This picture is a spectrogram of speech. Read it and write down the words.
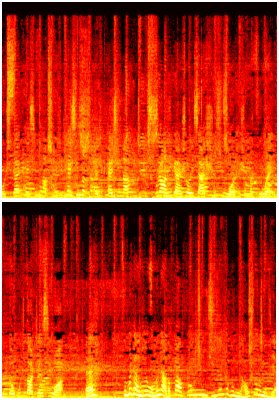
我是该开心呢，还是开心呢，还是开心呢？不让你感受一下失去我是什么滋味，你都不知道珍惜我。哎，怎么感觉我们俩的画风直接不可描述了呢？姐，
